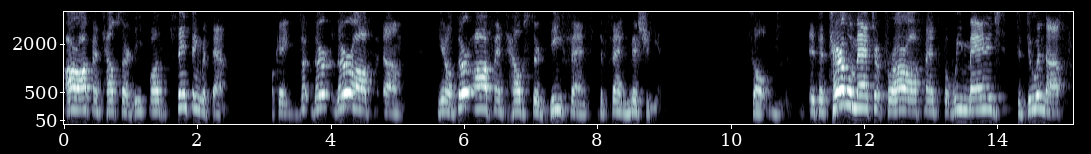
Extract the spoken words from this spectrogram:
our offense helps our defense. Well, same thing with them. Okay, they're they're off. Um, you know, their offense helps their defense defend Michigan. So it's a terrible matchup for our offense, but we managed to do enough.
